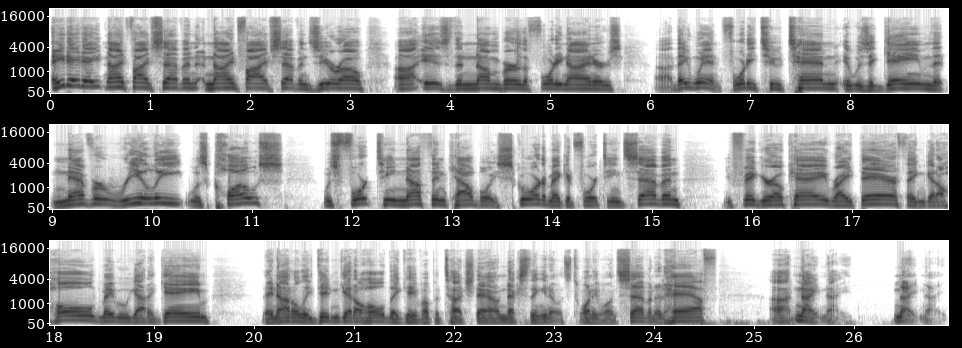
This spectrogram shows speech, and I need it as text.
888 957 9570 uh, is the number. The 49ers, uh, they win 42 10. It was a game that never really was close, was 14 nothing. Cowboys score to make it 14 7. You figure, okay, right there, if they can get a hold, maybe we got a game. They not only didn't get a hold, they gave up a touchdown. Next thing you know, it's 21 7 at half. Uh, night, night, night, night.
